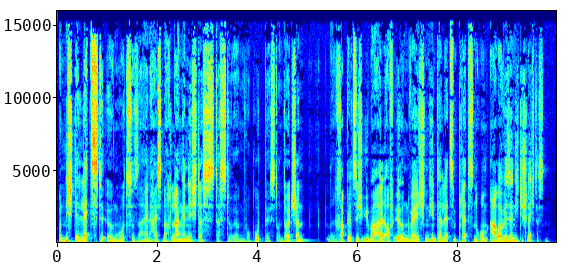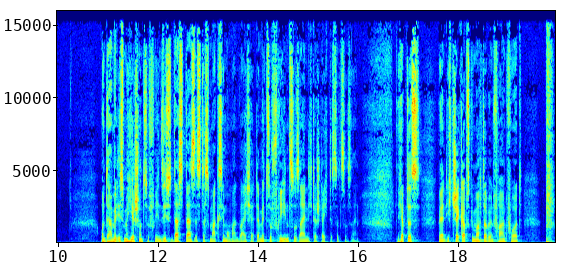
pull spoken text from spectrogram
Und nicht der Letzte irgendwo zu sein, heißt noch lange nicht, dass, dass du irgendwo gut bist. Und Deutschland rappelt sich überall auf irgendwelchen hinterletzten Plätzen rum, aber wir sind nicht die Schlechtesten. Und damit ist man hier schon zufrieden. Siehst du, das, das ist das Maximum an Weichheit, damit zufrieden zu sein, nicht der Schlechteste zu sein. Ich habe das, während ich Checkups gemacht habe in Frankfurt, pff,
